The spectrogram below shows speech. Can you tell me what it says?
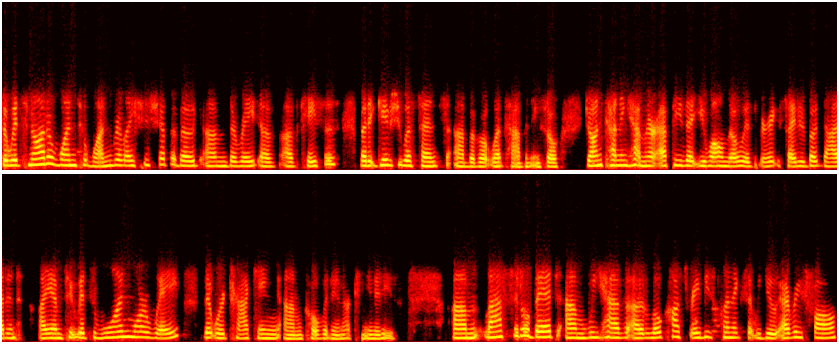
So it's not a one-to-one relationship about um, the rate of, of cases, but it gives you a sense um, about what's happening. So John Cunningham and our EPI that you all know is very excited about that, and I am too. It's one more way that we're tracking um, COVID in our communities. Um, last little bit, um, we have uh, low-cost rabies clinics that we do every fall.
